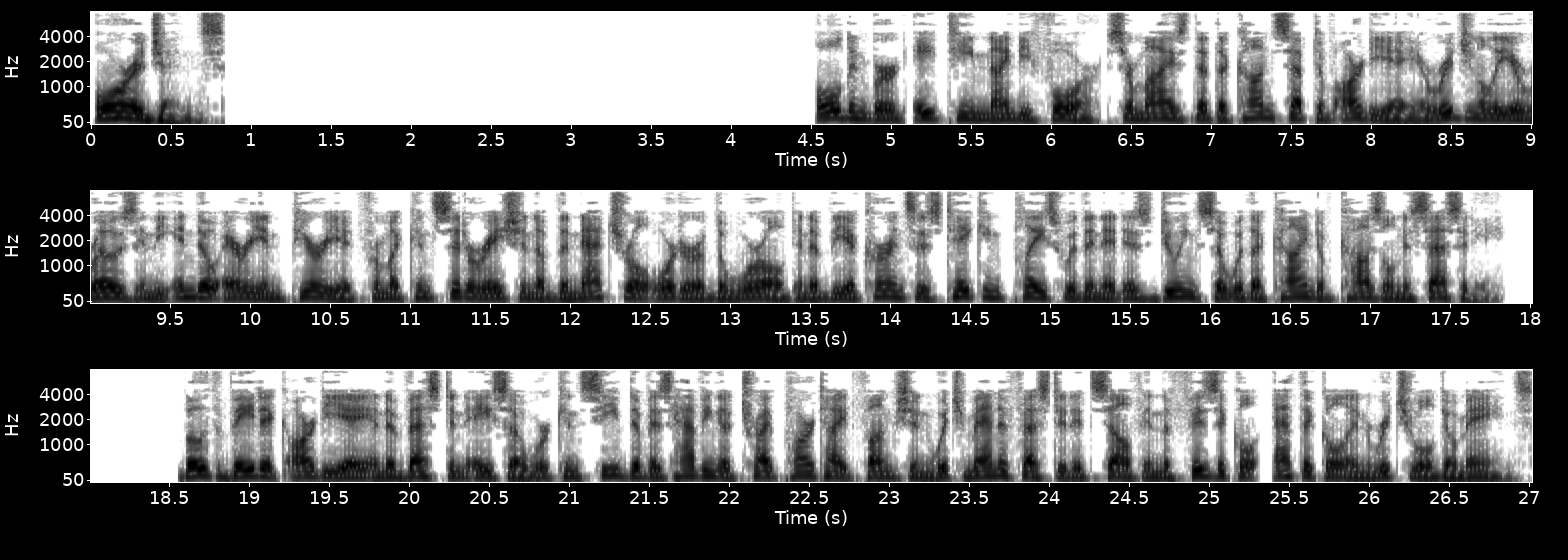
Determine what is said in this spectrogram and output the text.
Origins Oldenberg 1894 surmised that the concept of RDA originally arose in the Indo-Aryan period from a consideration of the natural order of the world and of the occurrences taking place within it as doing so with a kind of causal necessity. Both Vedic RDA and Avestan Asa were conceived of as having a tripartite function which manifested itself in the physical, ethical and ritual domains.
